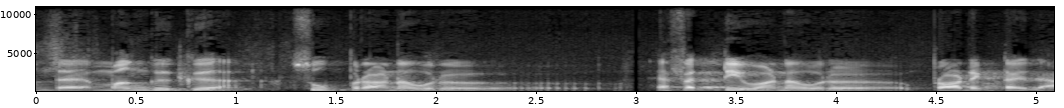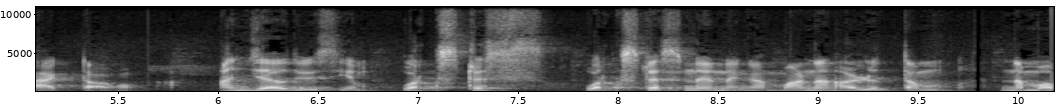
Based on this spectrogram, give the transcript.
அந்த மங்குக்கு சூப்பரான ஒரு எஃபெக்டிவான ஒரு ப்ராடக்டாக இது ஆக்ட் ஆகும். அஞ்சாவது விஷயம் ஒர்க் ஸ்ட்ரெஸ் ஒர்க் ஸ்ட்ரெஸ்னு என்னங்க? மன அழுத்தம். நம்ம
